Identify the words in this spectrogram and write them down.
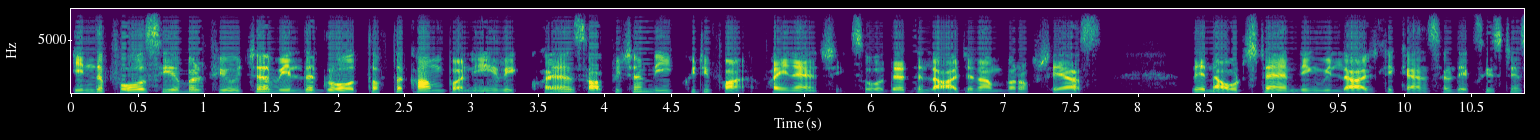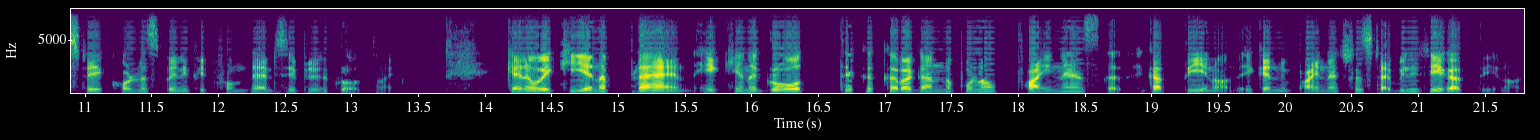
In the foreseeable future, will the growth of the company require sufficient equity financing so that the larger number of shares then outstanding will largely cancel the existing stakeholders benefit from the anticipated growth? කියන්නේ ඔය කියන plan, ඒ කියන growth එක කරගන්න පුළුවන් finance එකක් තියෙනවාද? ඒ කියන්නේ financial stability එකක් තියෙනවාද?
